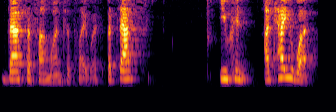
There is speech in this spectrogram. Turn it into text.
That's a fun one to play with, but that's, you can, I tell you what,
